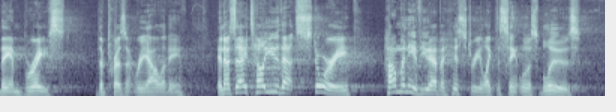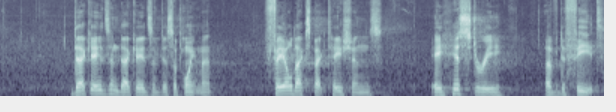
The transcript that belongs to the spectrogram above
They embraced the present reality. And as I tell you that story, how many of you have a history like the St. Louis Blues? Decades and decades of disappointment failed expectations, a history of defeat.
